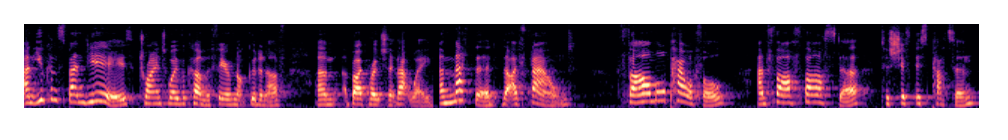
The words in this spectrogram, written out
And you can spend years trying to overcome the fear of not good enough um, by approaching it that way. A method that I found far more powerful and far faster to shift this pattern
